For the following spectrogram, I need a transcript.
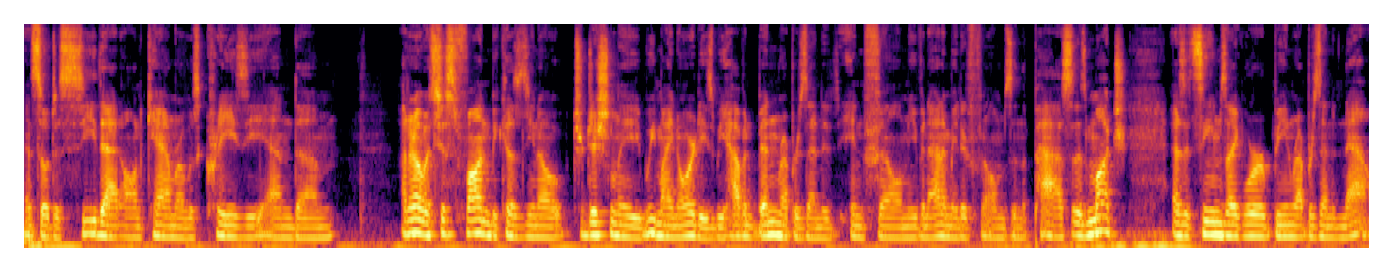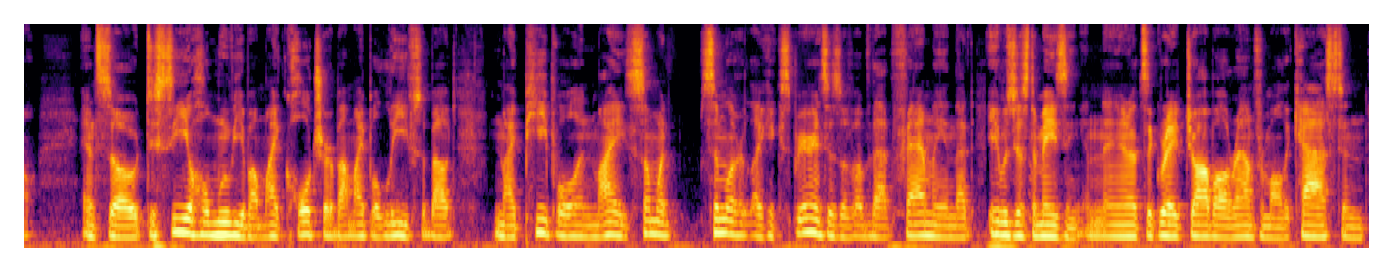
And so to see that on camera was crazy. And um, I don't know, it's just fun because, you know, traditionally we minorities, we haven't been represented in film, even animated films in the past, as much as it seems like we're being represented now. And so to see a whole movie about my culture, about my beliefs, about my people and my somewhat similar like experiences of, of that family and that it was just amazing and, and you know it's a great job all around from all the cast and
